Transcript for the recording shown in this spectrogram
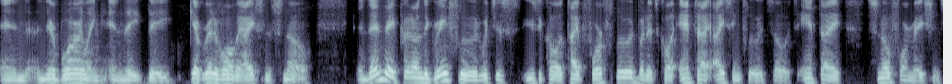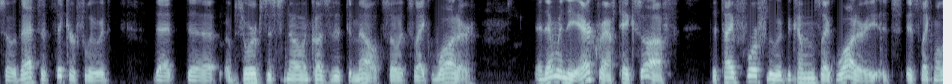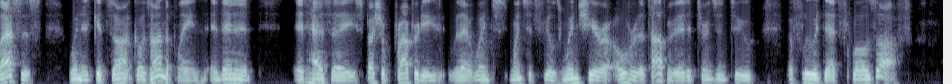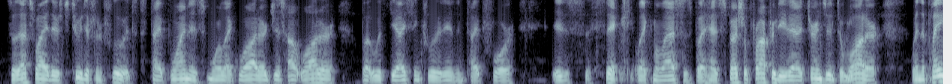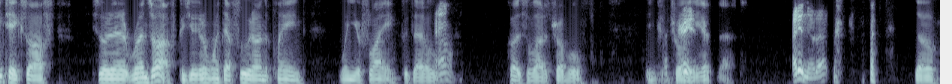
and near boiling and they, they get rid of all the ice and snow. And then they put on the green fluid, which is usually called a type four fluid, but it's called anti-icing fluid. So it's anti-snow formation. So that's a thicker fluid that uh, absorbs the snow and causes it to melt. So it's like water. And then when the aircraft takes off, the type four fluid becomes like water. It's it's like molasses when it gets on goes on the plane, and then it it has a special property that once once it feels wind shear over the top of it, it turns into a fluid that flows off. So that's why there's two different fluids. Type one is more like water, just hot water, but with de-icing fluid in, and type four is thick like molasses, but has special property that it turns into water when the plane takes off so that it runs off because you don't want that fluid on the plane when you're flying, because that'll Oh, cause a lot of trouble in controlling the aircraft. I didn't know that. So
